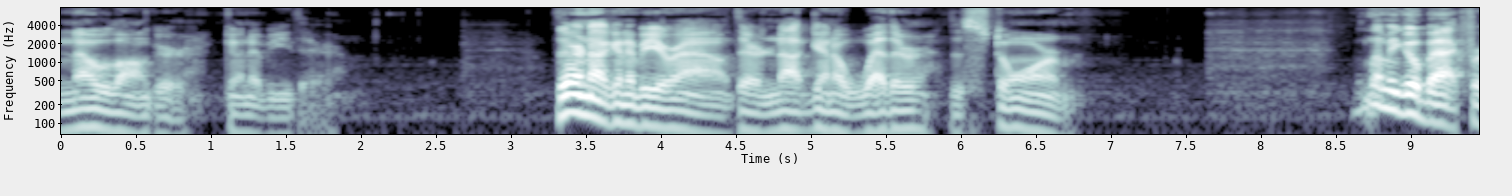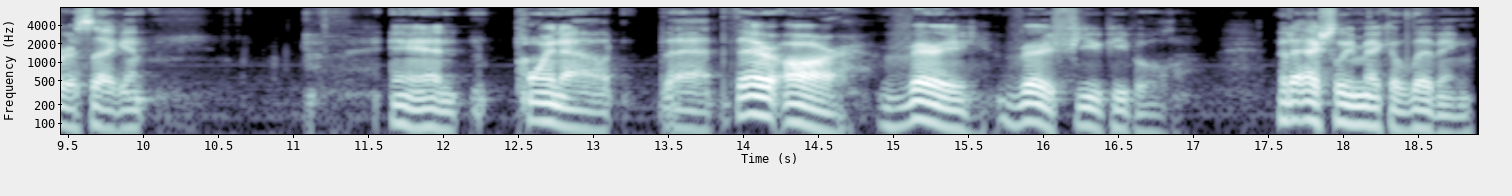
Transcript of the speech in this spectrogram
no longer going to be there. They're not going to be around. They're not going to weather the storm let me go back for a second and point out that there are very, very few people that actually make a living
